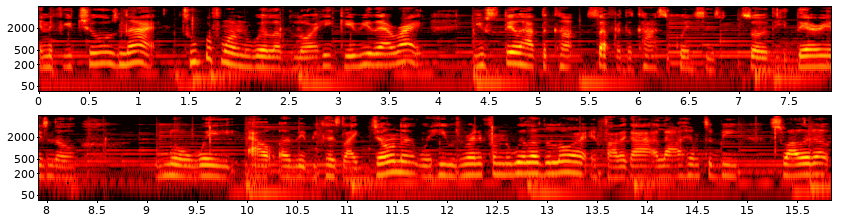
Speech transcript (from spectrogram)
And if you choose not to perform the will of the Lord, He give you that right. You still have to con- suffer the consequences. So the, there is no no way out of it because like Jonah when he was running from the will of the Lord and Father God allowed him to be swallowed up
